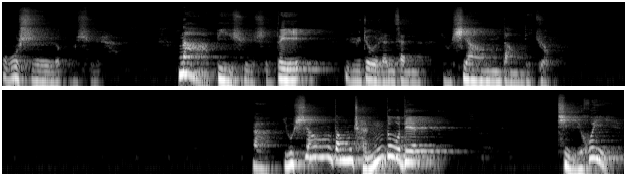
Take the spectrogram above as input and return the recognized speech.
无实无虚，那必须是对宇宙人生呢有相当的觉悟。啊，有相当程度的体会，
